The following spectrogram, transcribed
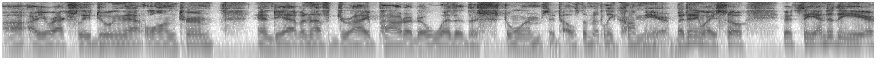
Uh, are you actually doing that long term? And do you have enough dry powder to weather the storms that ultimately come here? But anyway, so it's the end of the year.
